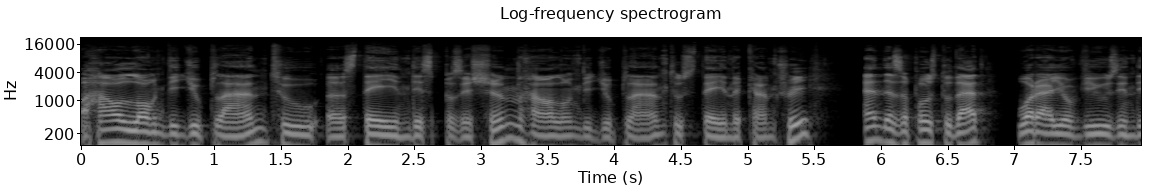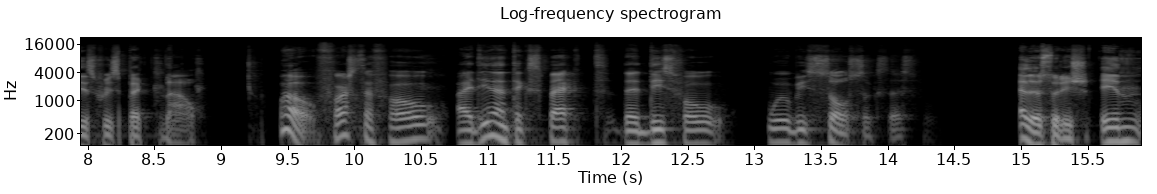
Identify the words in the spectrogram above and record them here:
how long did you plan to uh, stay in this position? How long did you plan to stay in the country? And as opposed to that, what are your views in this respect now? Well, first of all, I didn't expect that this fall will be so successful. Először is, én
